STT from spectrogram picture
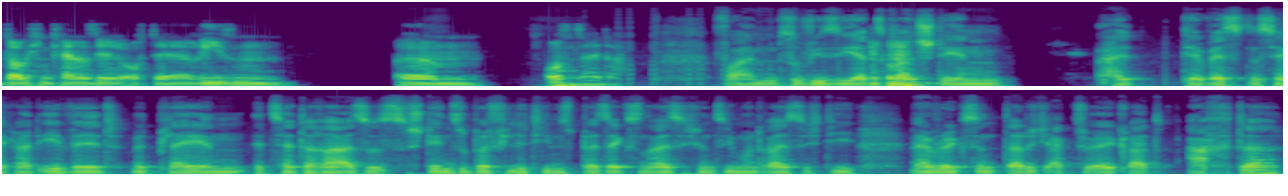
glaube ich, in keiner Serie auch der Riesen ähm, Außenseiter. Vor allem, so wie sie jetzt gerade stehen, halt der Westen ist ja gerade eh wild mit Play-In etc. Also es stehen super viele Teams bei 36 und 37. Die Mavericks sind dadurch aktuell gerade Achter,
